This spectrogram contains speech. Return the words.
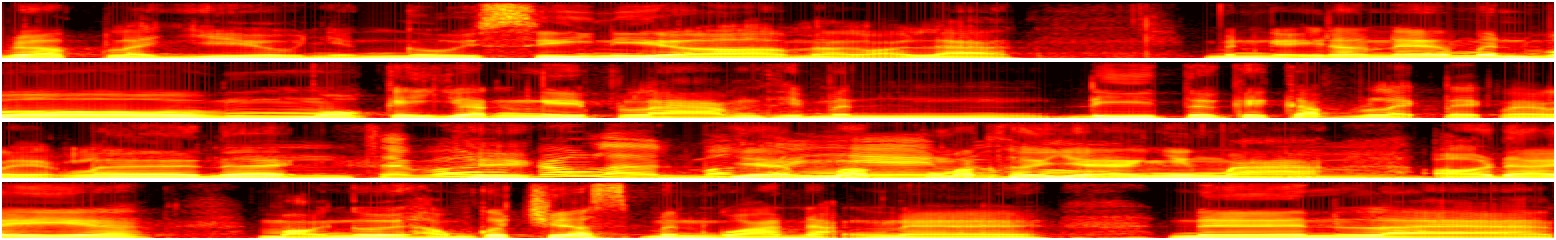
rất là nhiều những người senior mà gọi là mình nghĩ là nếu mình vô một cái doanh nghiệp làm thì mình đi từ cái cấp lẹt lẹt lẹt lẹt lên ấy ừ, sẽ mất thì rất là mất yeah, thời mất gian mất thời không? gian nhưng mà ừ. ở đây á mọi người không có trust mình quá nặng nề nên là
